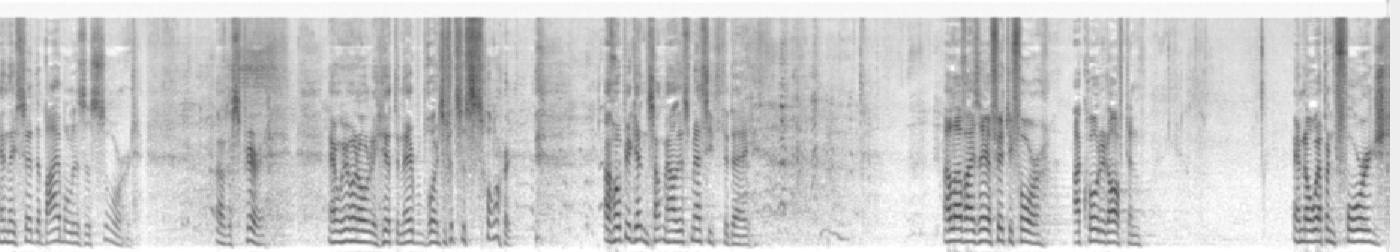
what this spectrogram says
and they said the Bible is a sword of the Spirit. And we went over to hit the neighbor boys with the sword. I hope you're getting something out of this message today. I love Isaiah 54. I quote it often. And no weapon forged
